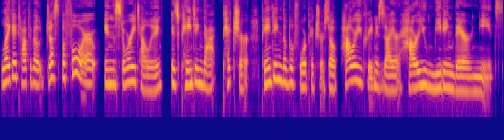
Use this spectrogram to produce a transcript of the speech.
like I talked about just before in the storytelling, is painting that picture, painting the before picture. So how are you creating a desire? How are you meeting their needs?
